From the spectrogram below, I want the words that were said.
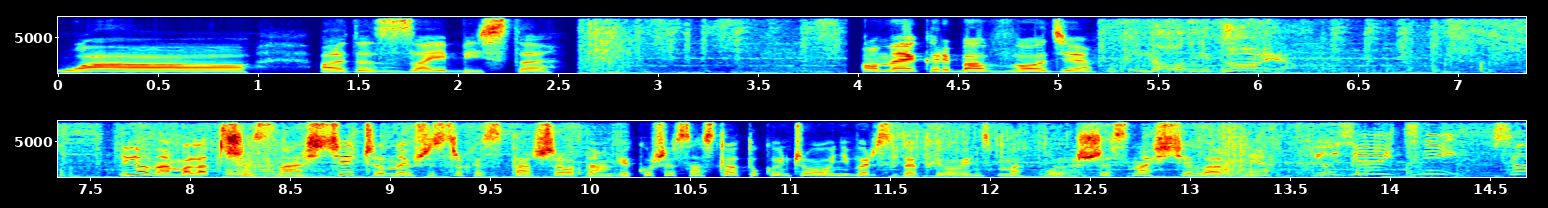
Wow, ale to jest zajebiste. Ona jak ryba w wodzie. なんだありゃ Ile ona ma lat? 16? Czy ona już jest trochę starsza? Bo tam w wieku 16 lat ukończyła uniwersytet chyba, więc ma chyba 16 lat, nie? 51に消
